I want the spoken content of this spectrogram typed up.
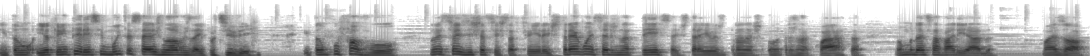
Então, eu tenho interesse em muitas séries novas da Apple TV. Então, por favor, não só existe a sexta-feira. Estreia algumas séries na terça, estreia outras na quarta. Vamos dar essa variada. Mas, ó,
